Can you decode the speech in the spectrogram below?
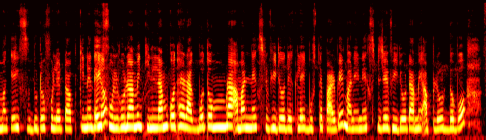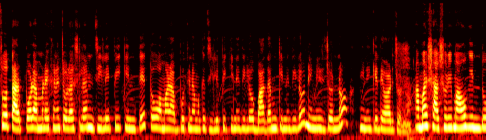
আমাকে এই দুটো ফুলের টপ কিনে দিল। এই ফুলগুলো আমি কিনলাম, কোথায় রাখব? তোমরা আমার নেক্সট ভিডিও দেখলেই বুঝতে পারবে। মানে নেক্সট যে ভিডিওটা আমি আপলোড দেবো। সো তারপর আমরা এখানে চলে আসলাম জিলেপি কিনতে। তো আমার আব্বু এখানে আমাকে জিলেপি কিনে দিল, বাদাম কিনে দিল নিনির জন্য। মিনিকে দেওয়ার জন্য। আমার শাশুড়ি মাও কিন্তু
